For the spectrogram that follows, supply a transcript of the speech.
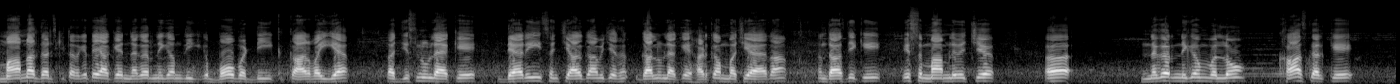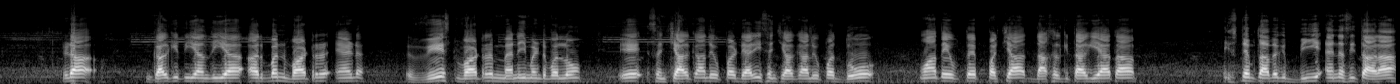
ਮਾਮਲਾ ਦਰਜ ਕੀਤਾ ਗਿਆ ਤੇ ਆ ਕੇ ਨਗਰ ਨਿਗਮ ਦੀ ਇੱਕ ਬਹੁਤ ਵੱਡੀ ਇੱਕ ਕਾਰਵਾਈ ਹੈ। ਤਾਂ ਜਿਸ ਨੂੰ ਲੈ ਕੇ ਡੈਰੀ ਸੰਚਾਲਕਾਂ ਵਿੱਚ ਇਸ ਗੱਲ ਨੂੰ ਲੈ ਕੇ ਹੜਕੰਪ ਮਚਿਆ ਹੈ ਤਾਂ ਅੰਦਾਜ਼ ਦੀ ਕਿ ਇਸ ਮਾਮਲੇ ਵਿੱਚ ਨਗਰ ਨਿਗਮ ਵੱਲੋਂ ਖਾਸ ਕਰਕੇ ਜਿਹੜਾ ਗੱਲ ਕੀਤੀ ਜਾਂਦੀ ਆ urban water and waste water management ਵੱਲੋਂ ਇਹ ਸੰਚਾਲਕਾਂ ਦੇ ਉੱਪਰ, ਡੈਰੀ ਸੰਚਾਲਕਾਂ ਦੇ ਉੱਪਰ ਦੋ ਵਾਂ ਦੇ ਉੱਤੇ ਪਰਚਾ ਦਾਖਲ ਕੀਤਾ ਗਿਆ ਤਾਂ ਇਸ ਦੇ ਮੁਤਾਬਕ ਬੀਐਨਐਸ ਦੀ ਧਾਰਾ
